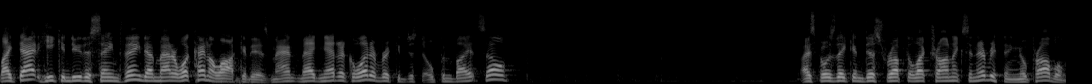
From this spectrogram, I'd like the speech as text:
like that, he can do the same thing. Doesn't matter what kind of lock it is, man, magnetic or whatever, it could just open by itself. I suppose they can disrupt electronics and everything, no problem.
